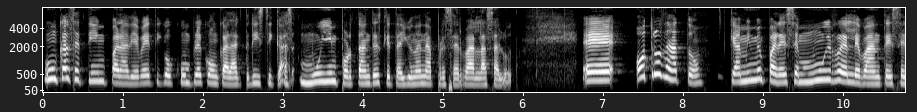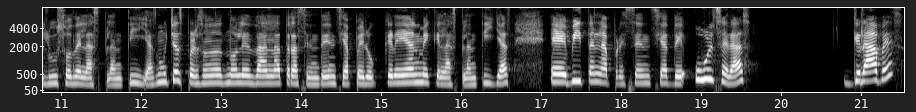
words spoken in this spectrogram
un calcetín para diabético cumple con características muy importantes que te ayudan a preservar la salud. Eh, otro dato que a mí me parece muy relevante es el uso de las plantillas. Muchas personas no le dan la trascendencia, pero créanme que las plantillas evitan la presencia de úlceras graves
